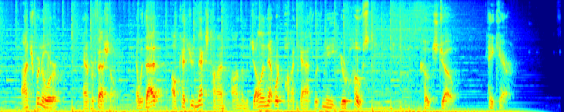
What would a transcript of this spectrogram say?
entrepreneur, and professional. And with that, I'll catch you next time on the Magellan Network podcast with me, your host, Coach Joe. Take care.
